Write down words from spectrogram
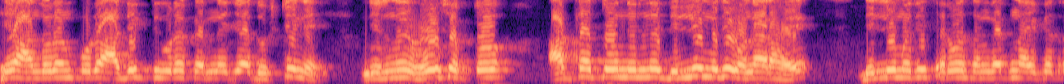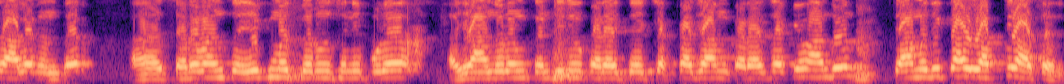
हे आंदोलन पुढे अधिक तीव्र करण्याच्या दृष्टीने निर्णय होऊ शकतो. आता तो निर्णय दिल्लीमध्ये होणार आहे. दिल्लीमध्ये सर्व संघटना एकत्र आल्यानंतर सर्वांचं एकमत करून सनी पुढे हे आंदोलन कंटिन्यू करायचं चक्काजाम करायचा किंवा आंदोलन त्यामध्ये काय व्याप्ती असेल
